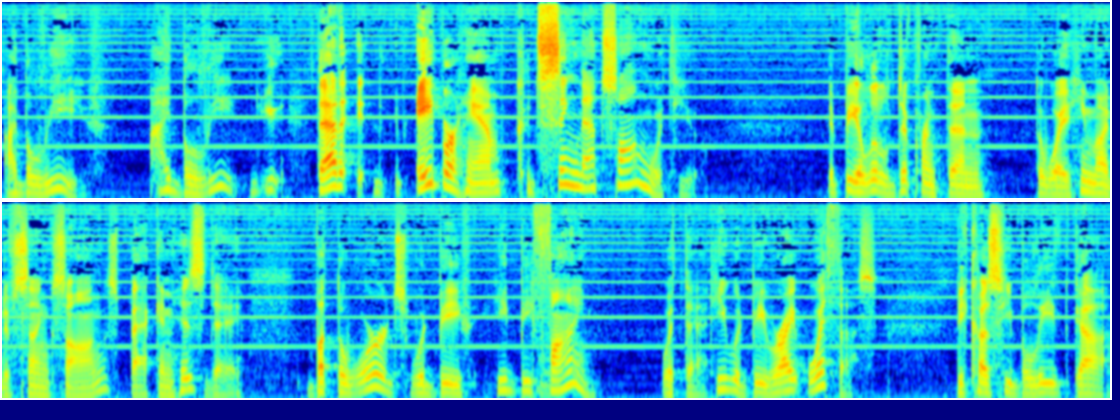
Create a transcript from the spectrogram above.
I believe. I believe. You, that Abraham could sing that song with you. It'd be a little different than the way he might have sung songs back in his day, but the words would be he'd be fine with that. He would be right with us because he believed God.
